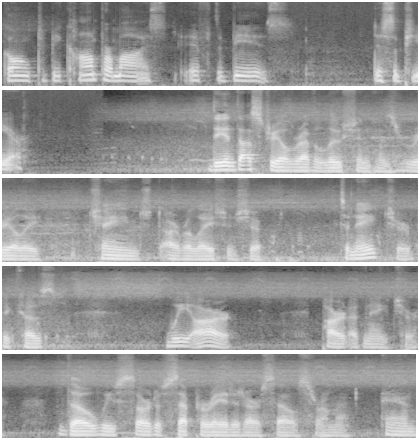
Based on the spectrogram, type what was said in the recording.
going to be compromised if the bees disappear. The Industrial Revolution has really changed our relationship to nature because we are part of nature, though we've sort of separated ourselves from it. And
